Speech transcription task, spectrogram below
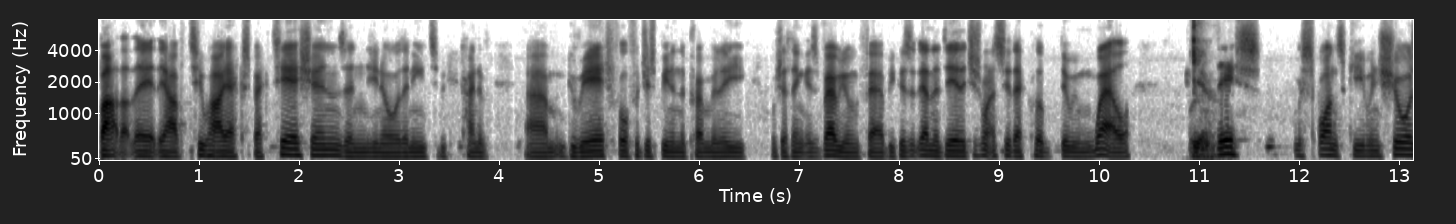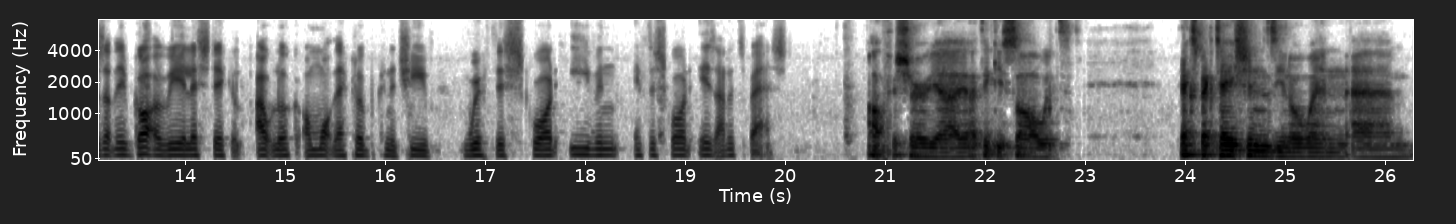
bat that they, they have too high expectations, and you know they need to be kind of um, grateful for just being in the Premier League which I think is very unfair because at the end of the day, they just want to see their club doing well. Yeah. This response, Kieran, shows that they've got a realistic outlook on what their club can achieve with this squad, even if the squad is at its best. Oh, for sure. Yeah, I think you saw with expectations, you know, when um,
